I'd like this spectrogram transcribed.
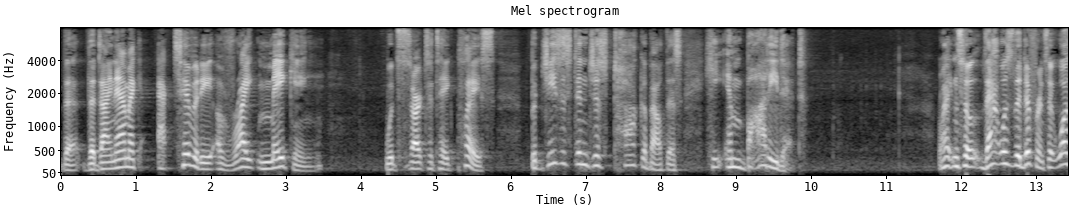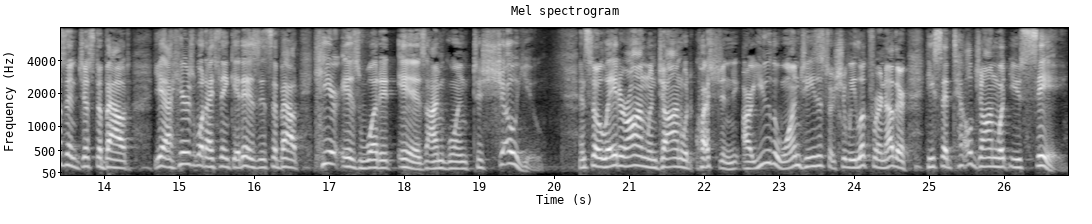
The, the dynamic activity of right making would start to take place. But Jesus didn't just talk about this, he embodied it. Right? And so that was the difference. It wasn't just about, yeah, here's what I think it is. It's about, here is what it is I'm going to show you. And so later on, when John would question, Are you the one, Jesus, or should we look for another? He said, Tell John what you see.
